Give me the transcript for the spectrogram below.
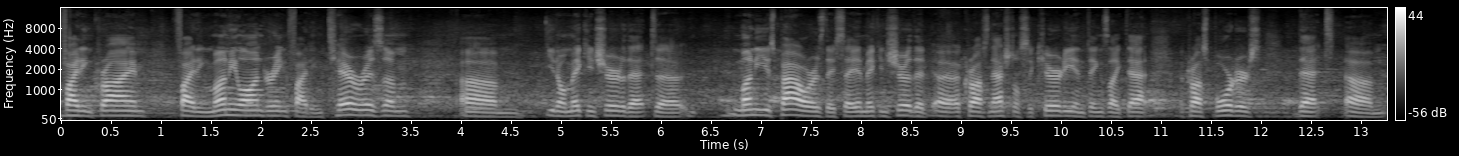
fighting crime, fighting money laundering, fighting terrorism, um, you know, making sure that uh, money is power, as they say, and making sure that uh, across national security and things like that, across borders, that um,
